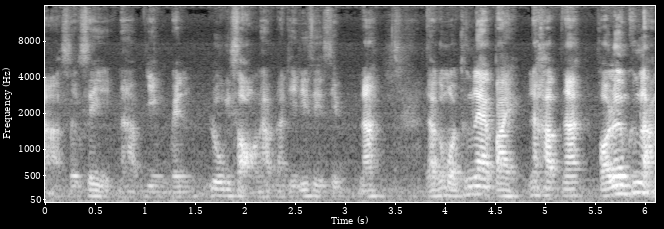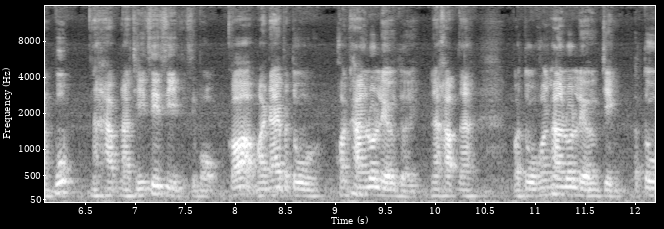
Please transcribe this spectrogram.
อาเซอร์ซี่นะครับยิงเป็นลูกที่สองนะครับนาทีที่ 40 นะ แล้วก็หมดครึ่งแรกไปนะครับนะพอเริ่มครึ่งหลังปุ๊บนะครับนาทีที่46 ก็มาได้ประตูค่อนข้างรวดเร็วเลยนะครับนะประตูค่อนข้างรวดเร็วจริงๆประตู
